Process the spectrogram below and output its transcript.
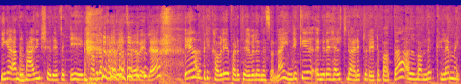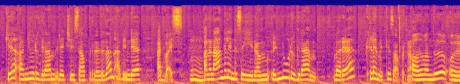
நீங்க அந்த நாரிங் ஷேதை பற்றி கவலைப்படவே தேவையில்லை. ஏன் அதை பற்றி கவலையப்பட தேவையில்லைன்னு சொன்னா இன்றைக்கு எங்களோட ஹெல்த் டைரக்டரேட் பார்த்தா அது வந்து கிழமைக்கு அஞ்சூறு கிராம் இறைச்சி சாப்பிடுறது தான் அவங்க அட்வைஸ் ஆனா நாங்கள் என்ன செய்யறோம்? எண்ணூறு கிராம் வர கிழமைக்கு சாப்பிடுறோம் அது வந்து ஒரு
